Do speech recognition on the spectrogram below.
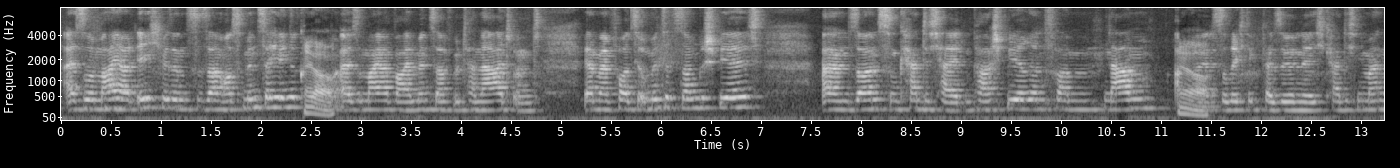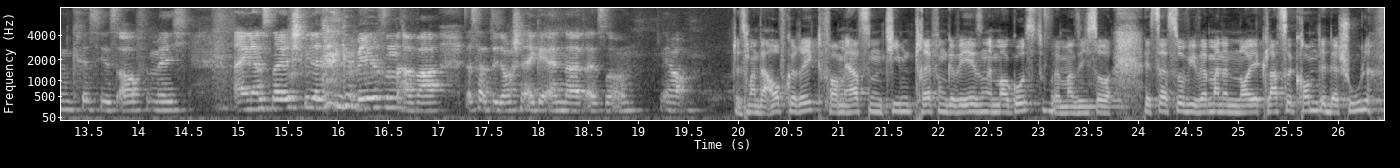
Also Maya und ich, wir sind zusammen aus Münster hingekommen. Ja. Also Maya war in Münster auf Internat und wir haben beim VCO Münster zusammen gespielt. Ansonsten kannte ich halt ein paar Spielerinnen vom Namen, aber ja. halt so richtig persönlich kannte ich niemanden. Chrissy ist auch für mich eine ganz neue Spielerin gewesen, aber das hat sich auch schnell geändert. Also ja. Ist man da aufgeregt vom ersten Teamtreffen gewesen im August? Wenn man sich so, ist das so wie wenn man in eine neue Klasse kommt in der Schule?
